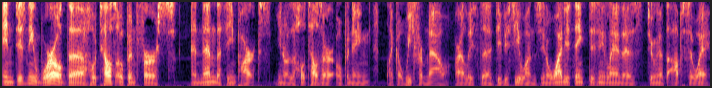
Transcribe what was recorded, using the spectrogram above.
In Disney World, the hotels open first and then the theme parks. You know, the hotels are opening like a week from now, or at least the DVC ones. You know, why do you think Disneyland is doing it the opposite way?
